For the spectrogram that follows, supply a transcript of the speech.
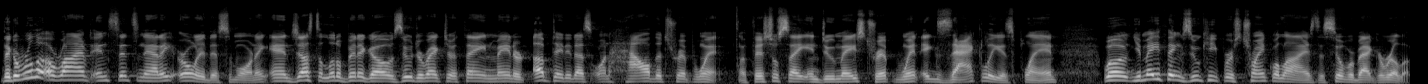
The gorilla arrived in Cincinnati early this morning, and just a little bit ago, Zoo Director Thane Maynard updated us on how the trip went. Officials say Ndume's trip went exactly as planned. Well, you may think zookeepers tranquilized the silverback gorilla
